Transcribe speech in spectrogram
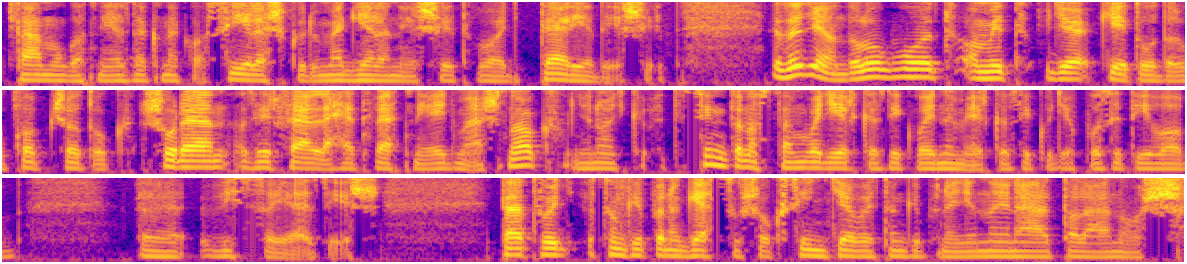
támogatni ezeknek a széleskörű megjelenését vagy terjedését. Ez egy olyan dolog volt, amit ugye két oldalú kapcsolatok során azért fel lehet vetni egymásnak, ugye nagyköveti szinten, aztán vagy érkezik, vagy nem érkezik ugye pozitívabb visszajelzés. Tehát, hogy ez tulajdonképpen a gesztusok szintje, vagy tulajdonképpen egy nagyon általános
